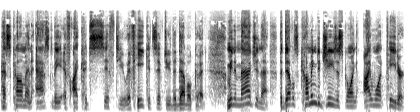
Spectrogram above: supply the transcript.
has come and asked me if I could sift you. If he could sift you, the devil could. I mean, imagine that. The devil's coming to Jesus going, I want Peter.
